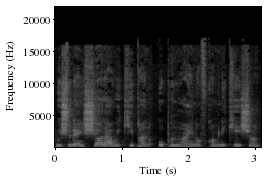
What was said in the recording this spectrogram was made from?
we should ensure that we keep an open line of communication.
